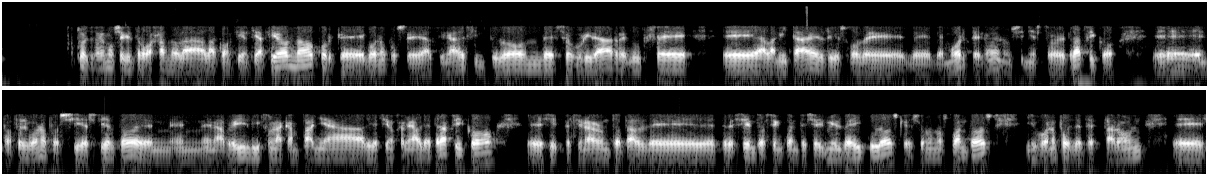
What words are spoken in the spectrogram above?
Pues debemos seguir trabajando la, concienciación, ¿no? Porque, bueno, pues al final el cinturón de seguridad reduce eh, a la mitad el riesgo de, muerte ¿no? en un siniestro de tráfico. Eh, entonces, bueno, pues sí es cierto, en, en, abril hizo una campaña a Dirección General de Tráfico, eh, se inspeccionaron un total de 356.000 vehículos, que son unos cuantos, y bueno, pues detectaron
